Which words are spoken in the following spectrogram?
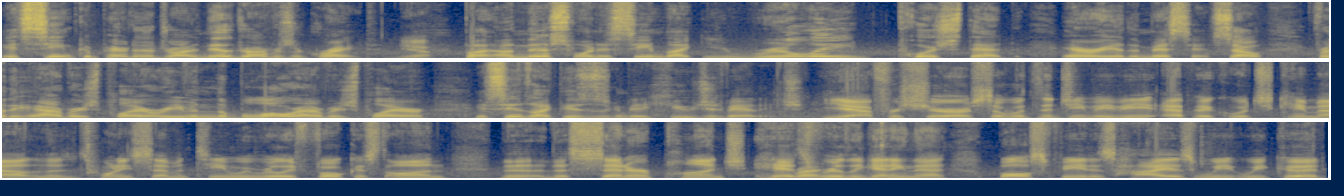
it seemed compared to the driver. The other drivers are great. Yep. But on this one, it seemed like you really pushed that area to miss it. So for the average player or even the below average player, it seems like this is going to be a huge advantage. Yeah, for sure. So with the GBB Epic, which came out in the 2017, we really focused on the, the center punch hits, Right. really getting that ball speed as high as we, we could.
